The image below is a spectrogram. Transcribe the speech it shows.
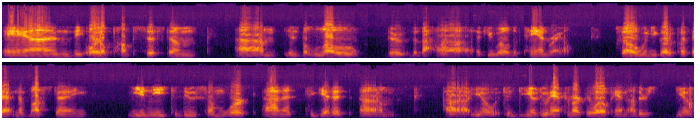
and the oil pump system um, is below the, the uh, if you will, the pan rail. So when you go to put that in a Mustang, you need to do some work on it to get it, um, uh, you know, to you know do an aftermarket oil pan. Now there's you know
